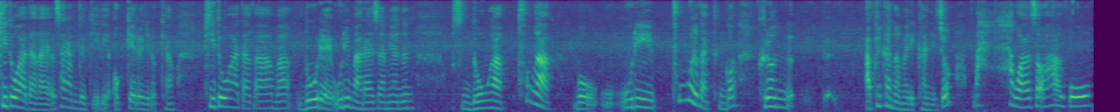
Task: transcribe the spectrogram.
기도하다가요. 사람들끼리 어깨를 이렇게 하고 기도하다가 막 노래 우리 말하자면은 무슨 농악, 풍악, 뭐 우리 풍물 같은 거 그런 아프리칸 아메리칸이죠. 막 와서 하고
